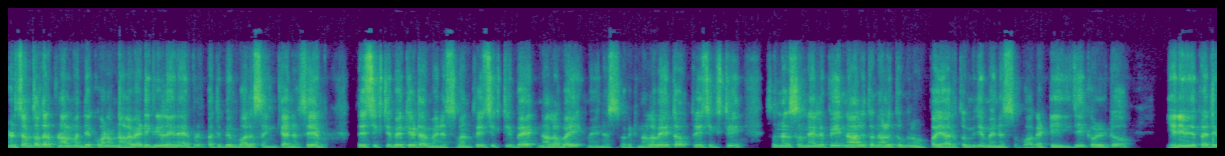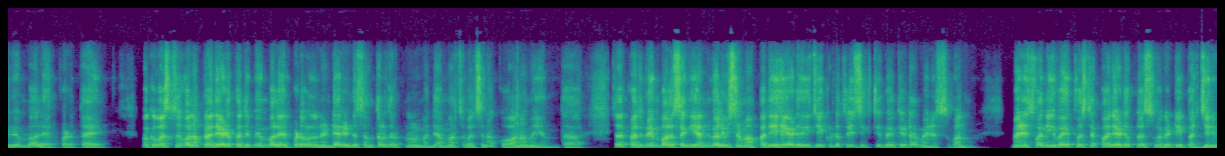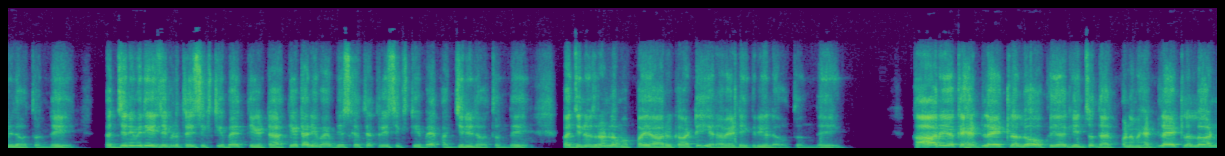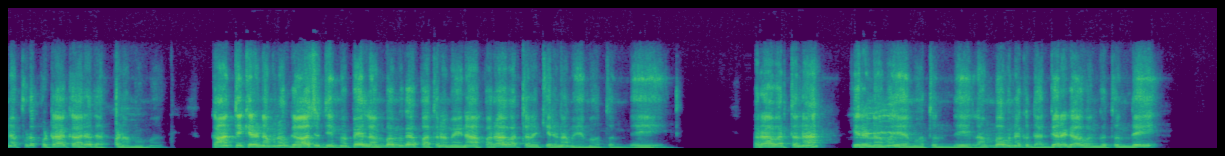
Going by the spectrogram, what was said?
రెండు సమతల దర్పణాల మధ్య కోణం నలభై డిగ్రీలు అయినా ఏర్పడే ప్రతిబింబాల సంఖ్య same three sixty by theta minus one three sixty by నలభై మైనస్ ఒకటి. నలభైతో త్రీ సిక్స్టీ సున్నాకు సున్నా వెళ్ళిపి నాలుగుతో నాలుగు తొమ్మిది ముప్పై ఆరు. తొమ్మిది మైనస్ ఒకటి. ఇది ఈక్వల్ టు ఎనిమిది ప్రతిబింబాలు ఏర్పడతాయి. ఒక వస్తువు వలన పదిహేడు ప్రతిబింబాలు ఏర్పడవాలంటే రెండు సంతల దర్పణాల మధ్య అమర్చవలసిన కోణం ఎంత? సార్ ప్రతిబింబాల సంఖ్య ఎన్ వేలు ఇచ్చిన పదిహేడు is equal to three sixty by theta minus one minus one ఈ వైపు వస్తే పదిహేడు ప్లస్ ఒకటి పద్దెనిమిది అవుతుంది. పద్దెనిమిది is equal three sixty by theta థీటాని ఈ వైపు తీసుకొస్తే త్రీ సిక్స్టీ బై పద్దెనిమిది అవుతుంది. పద్దెనిమిది రెండులో ముప్పై ఆరు కాబట్టి ఇరవై డిగ్రీలు అవుతుంది. కారు యొక్క హెడ్ లైట్లలో ఉపయోగించు దర్పణం. హెడ్ లైట్లలో అన్నప్పుడు పుటాకార దర్పణము. కాంతి కిరణమును గాజు దిమ్మపై లంబముగా పతనమైన పరావర్తన కిరణం ఏమవుతుంది? పరావర్తన కిరణము ఏమవుతుంది? లంబమునకు దగ్గరగా వంగుతుంది.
